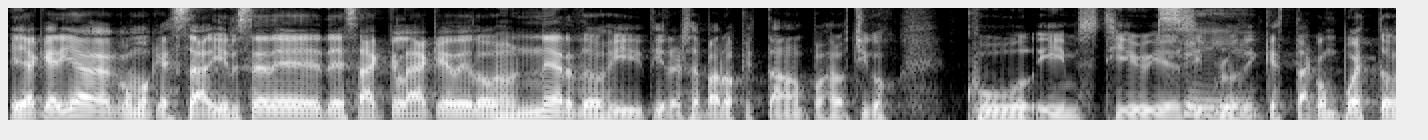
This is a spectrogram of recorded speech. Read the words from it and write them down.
ella quería como que salirse de, de esa claque de los nerdos y tirarse para los que estaban, pues a los chicos cool y mysterious y brooding, que está compuesto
